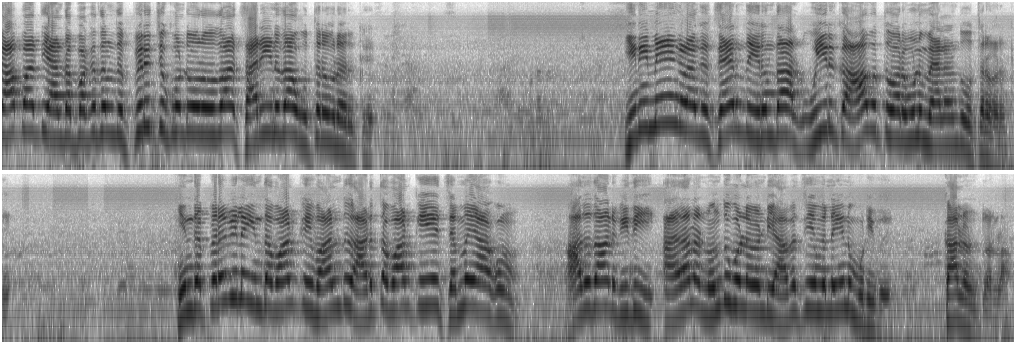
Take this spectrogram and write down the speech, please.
காப்பாற்றி அந்த பக்கத்துலேருந்து பிரித்து கொண்டு வருவது தான் சரின்னு தான் உத்தரவில் இருக்குது இனிமே எங்களை அங்கே சேர்ந்து இருந்தால் உயிருக்கு ஆபத்து வரும்னு மேலேருந்து உத்தரவு இருக்குது இந்த பிறவியில் இந்த வாழ்க்கை வாழ்ந்து அடுத்த வாழ்க்கையே செம்மையாகும். அதுதான் விதி. அதனால் நொந்து கொள்ள வேண்டிய அவசியம் இல்லைன்னு முடிவு. காலன்ட்டு வரலாம்.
